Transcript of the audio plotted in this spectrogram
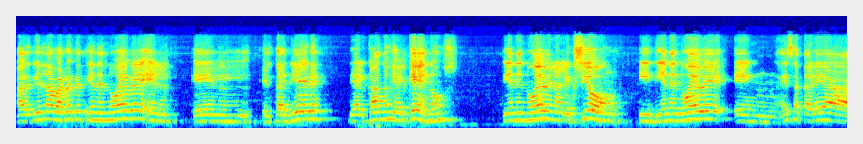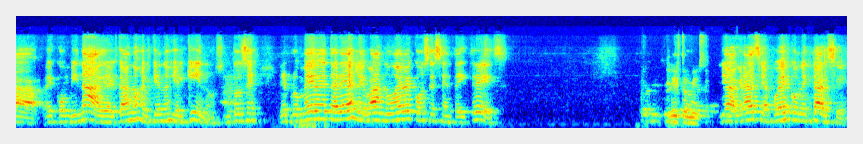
Adriel Navarrete tiene 9 en, en el taller de alcanos y alquenos tiene nueve en la lección y tiene nueve en esa tarea eh, combinada de alcanos, alquenos y alquinos. Entonces, el promedio de tareas le va a 9,63. Listo, Miss. Ya, gracias. Puedes conectarse.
